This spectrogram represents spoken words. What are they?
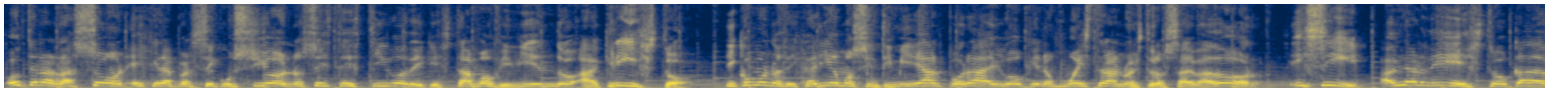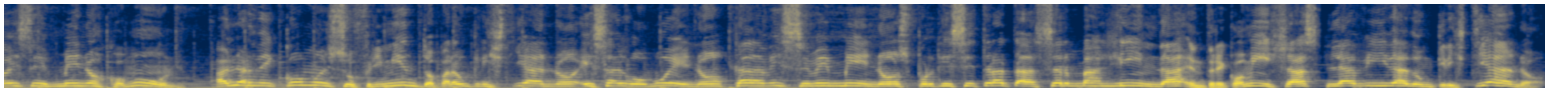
Otra razón es que la persecución nos es testigo de que estamos viviendo a Cristo. ¿Y cómo nos dejaríamos intimidar por algo que nos muestra nuestro Salvador? Y sí, hablar de esto cada vez es menos común. Hablar de cómo el sufrimiento para un cristiano es algo bueno cada vez se ve menos porque se trata de hacer más linda, entre comillas, la vida de un cristiano.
